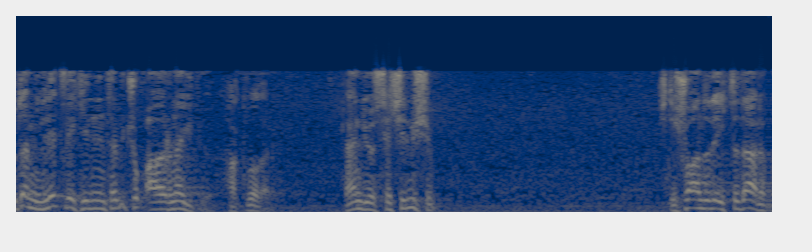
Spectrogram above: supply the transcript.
Bu da milletvekilinin tabii çok ağırına gidiyor haklı olarak. Ben diyor seçilmişim. İşte şu anda da iktidarım.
